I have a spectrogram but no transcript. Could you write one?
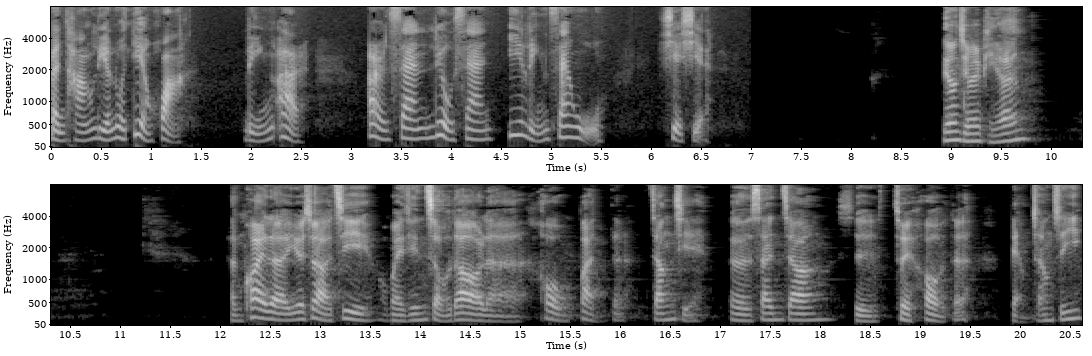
本堂联络电话：零二二三六三一零三五，谢谢。弟兄姐妹平安。很快的，《约书亚记》我们已经走到了后半的章节，二三章是最后的两章之一。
